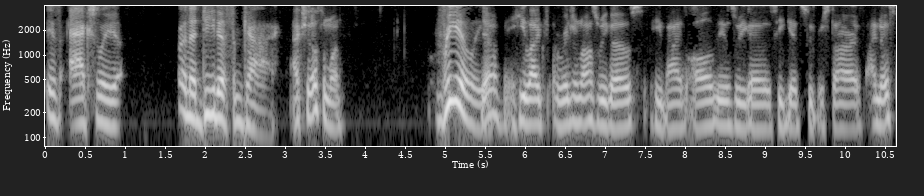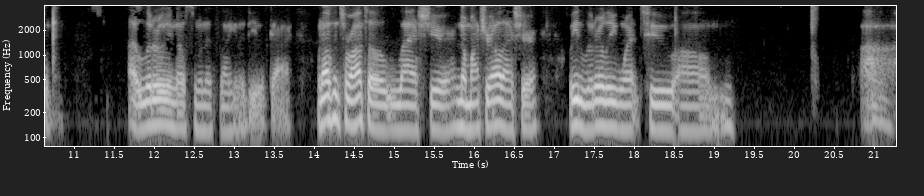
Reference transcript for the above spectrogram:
is actually an Adidas guy? I actually know someone. Really? Yeah, he likes original Ozweego's. He buys all of the Ozweego's. He gets superstars. I know someone. I literally know someone that's like an Adidas guy. When I was in Toronto last year, no Montreal last year, we literally went to um, ah,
